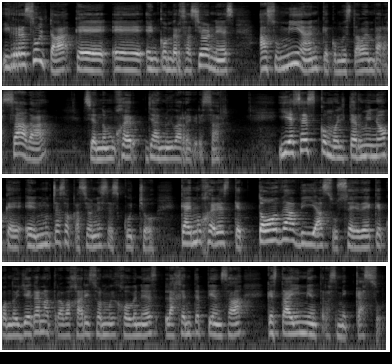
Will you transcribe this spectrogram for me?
Y resulta que eh, en conversaciones asumían que como estaba embarazada, siendo mujer, ya no iba a regresar. Y ese es como el término que en muchas ocasiones escucho, que hay mujeres que todavía sucede que cuando llegan a trabajar y son muy jóvenes, la gente piensa que está ahí mientras me caso,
